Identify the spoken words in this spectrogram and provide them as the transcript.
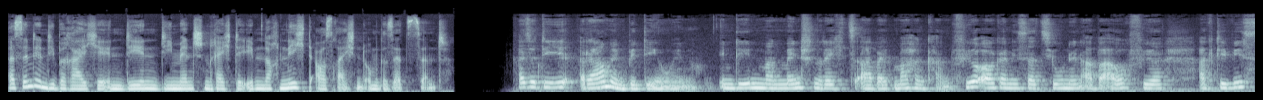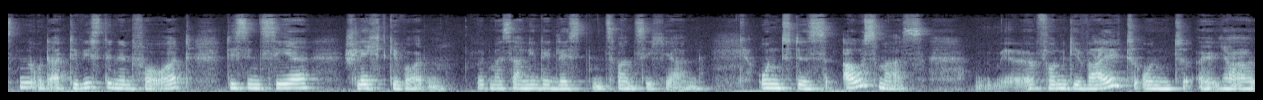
Was sind denn die Bereiche, in denen die Menschenrechte eben noch nicht ausreichend umgesetzt sind? Also die Rahmenbedingungen, in denen man Menschenrechtsarbeit machen kann, für Organisationen, aber auch für Aktivisten und Aktivistinnen vor Ort, die sind sehr schlecht geworden, würde man sagen, in den letzten 20 Jahren. Und das Ausmaß äh, von Gewalt und äh, ja,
